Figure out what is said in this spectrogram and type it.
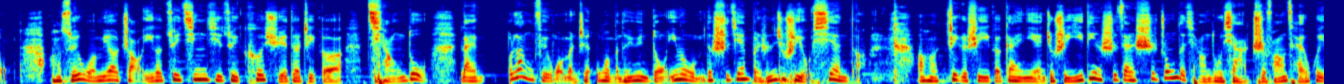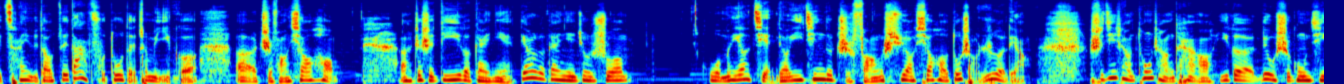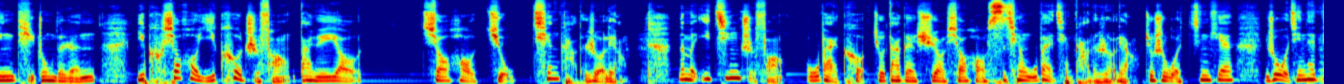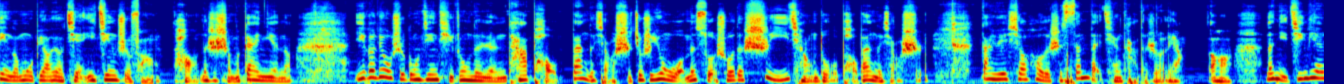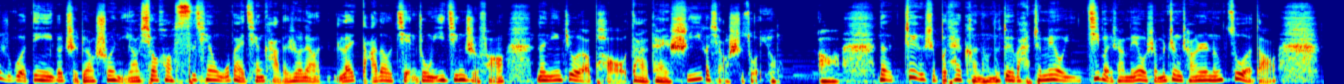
啊，所以我们要找一个最经济、最科学的这个强度，来不浪费我们这我们的运动，因为我们的时间本身就是有限的啊。这个是一个概念，就是一定是在适中的强度下，脂肪才会参与到最大幅度的这么一个呃脂肪消耗啊。这是第一个概念。第二个概念就是说。我们要减掉一斤的脂肪，需要消耗多少热量？实际上，通常看啊，一个六十公斤体重的人，一克消耗一克脂肪，大约要消耗九千卡的热量。那么一斤脂肪。五百克就大概需要消耗四千五百千卡的热量，就是我今天你说我今天定个目标要减一斤脂肪，好，那是什么概念呢？一个六十公斤体重的人，他跑半个小时，就是用我们所说的适宜强度跑半个小时，大约消耗的是三百千卡的热量啊。那你今天如果定一个指标，说你要消耗四千五百千卡的热量来达到减重一斤脂肪，那您就要跑大概十一个小时左右。啊，那这个是不太可能的，对吧？这没有，基本上没有什么正常人能做到。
